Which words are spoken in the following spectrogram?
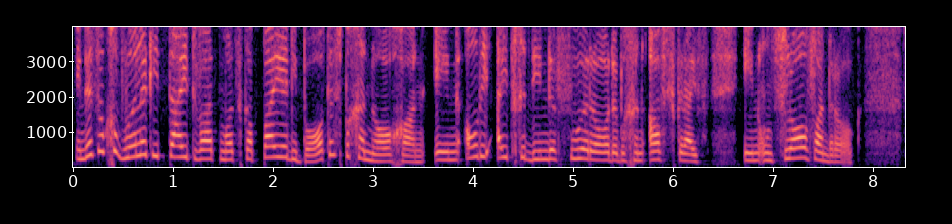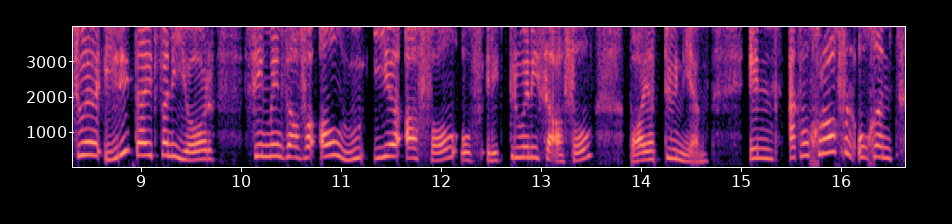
En dis ook gewoonlik die tyd wat maatskappye die bates begin nagaan en al die uitgediende voorrade begin afskryf en ontslaaf van raak. So hierdie tyd van die jaar sien mense dan veral hoe e-afval of elektroniese afval baie toeneem. En ek wil graag vanoggend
